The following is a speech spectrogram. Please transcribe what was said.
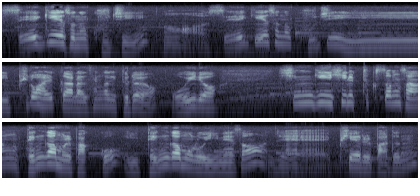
쐐기에서는 굳이 어, 쐐기에서는 굳이 필요할까라는 생각이 들어요. 오히려 신기 heal 특성상 뎀감을 받고 이 뎀감으로 인해서 이제 피해를 받은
